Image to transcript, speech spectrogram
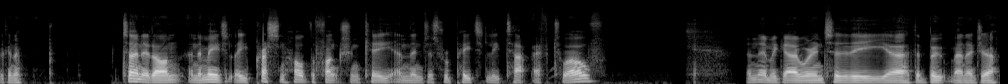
We're going to turn it on and immediately press and hold the function key and then just repeatedly tap F12 and there we go we're into the uh, the boot manager.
